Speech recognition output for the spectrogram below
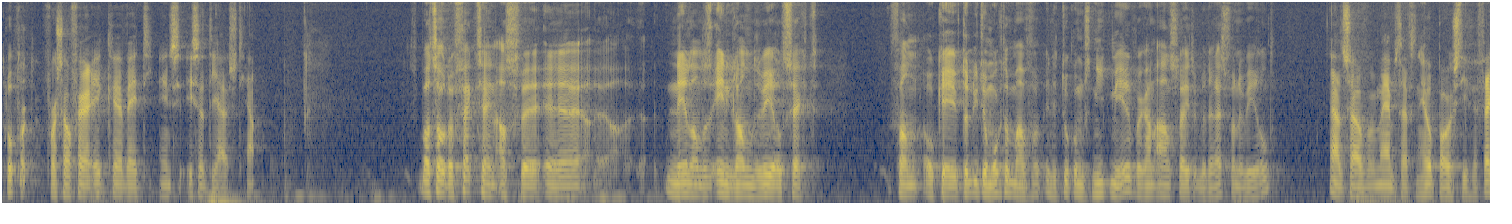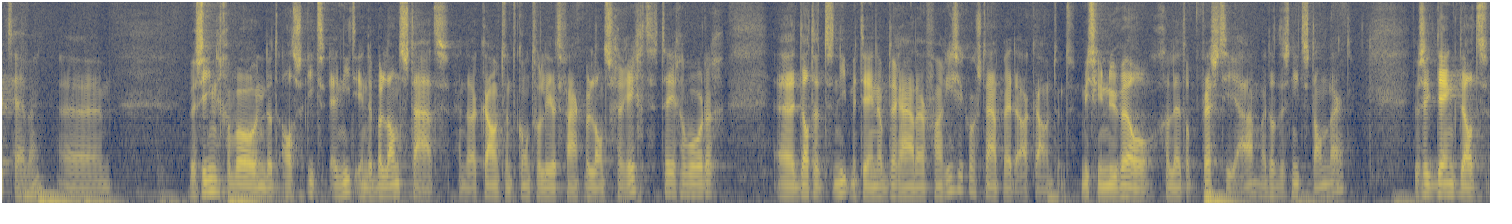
Klopt dat? Voor zover ik weet is, is dat juist, ja. Wat zou het effect zijn als we uh, Nederland als enige land in de wereld zegt van oké, okay, tot nu toe mocht het, maar in de toekomst niet meer. We gaan aansluiten bij de rest van de wereld. Nou, dat zou voor mij betreft een heel positief effect hebben. Uh, we zien gewoon dat als iets er niet in de balans staat, en de accountant controleert vaak balansgericht tegenwoordig, uh, dat het niet meteen op de radar van risico staat bij de accountant. Misschien nu wel gelet op Vestia, maar dat is niet standaard. Dus ik denk dat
